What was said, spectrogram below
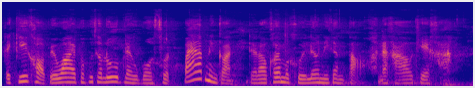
แต่กี้ขอไปไหว้พระพุทธรูปในอุโบสถแป๊บหนึ่งก่อนเดี๋ยวเราค่อยมาคุยเรื่องนี้กันต่อนะคะโอเคค่ะ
